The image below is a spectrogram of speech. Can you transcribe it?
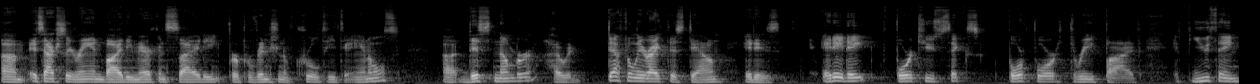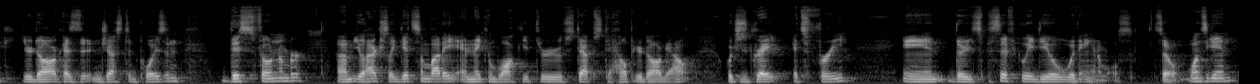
Um, it's actually ran by the American Society for Prevention of Cruelty to Animals. Uh, this number, I would definitely write this down. It is 888-426-4435. If you think your dog has ingested poison, this phone number, um, you'll actually get somebody and they can walk you through steps to help your dog out, which is great. It's free and they specifically deal with animals. So once again,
